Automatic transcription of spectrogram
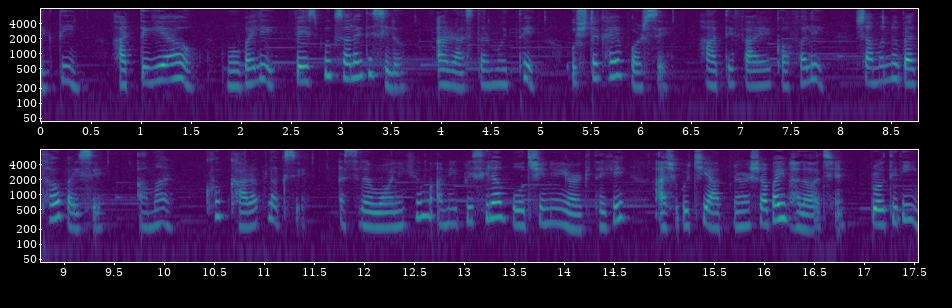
একদিন হাঁটতে গিয়েও মোবাইলে ফেসবুক চালাইতেছিল আর রাস্তার মধ্যে উষ্টা খায়ে পড়ছে। হাতে পায়ে কফালে সামান্য ব্যথাও পাইছে। আমার খুব খারাপ লাগছে। আসসালামু আলাইকুম, আমি প্রিসিলা বলছি নিউ ইয়র্ক থেকে। আশা করছি আপনারা সবাই ভালো আছেন। প্রতিদিন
